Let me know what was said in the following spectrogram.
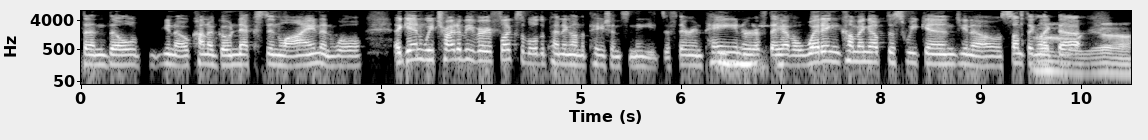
then they'll, you know, kind of go next in line, and we'll. Again, we try to be very flexible depending on the patient's needs. If they're in pain, or mm-hmm. if they have a wedding coming up this weekend, you know, something like oh, that. Oh, Yeah.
